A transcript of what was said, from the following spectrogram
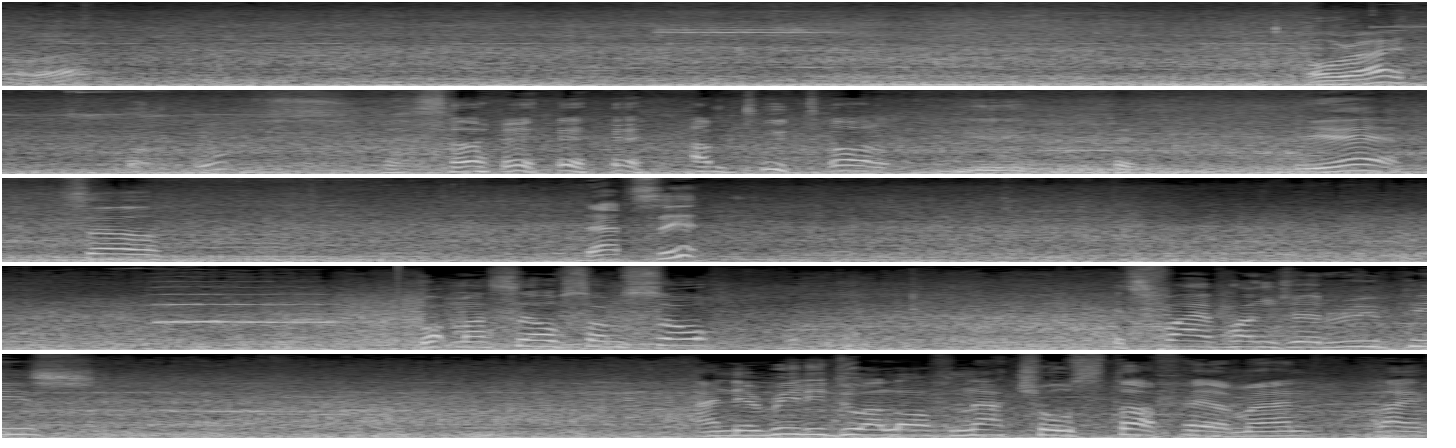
All right. All right. Oops. Sorry, I'm too tall. yeah, so that's it. Got myself some soap. It's 500 rupees. And they really do a lot of natural stuff here, man. Like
